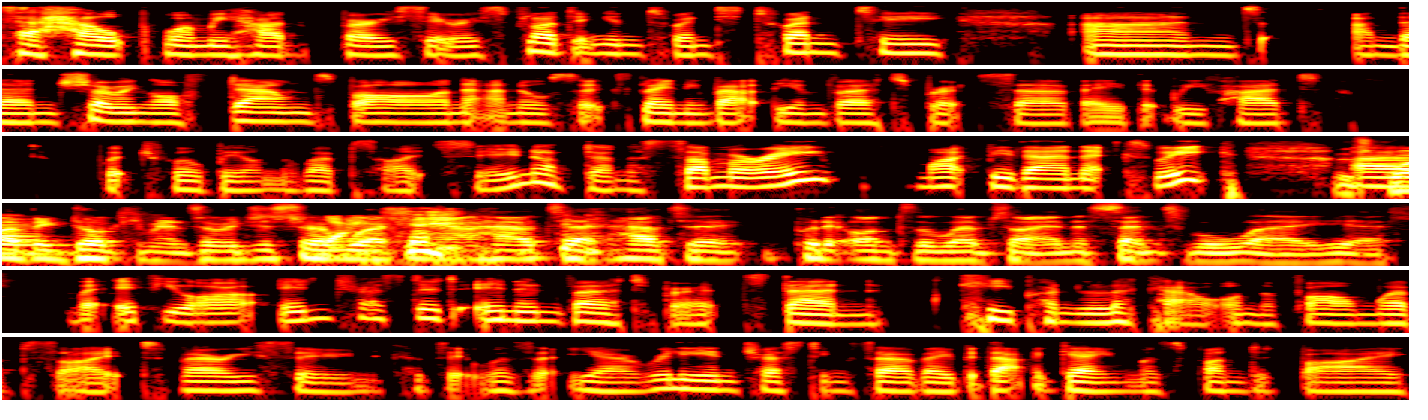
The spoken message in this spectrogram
to help when we had very serious flooding in 2020 and and then showing off Downs Barn and also explaining about the invertebrate survey that we've had, which will be on the website soon. I've done a summary, might be there next week. It's quite a big Um, document, so we're just trying yes. working out how to how to put it onto the website in a sensible way. Yes. But if you are interested in invertebrates, then keep on lookout on the farm website very soon because it was a yeah, a really interesting survey. But that again was funded by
